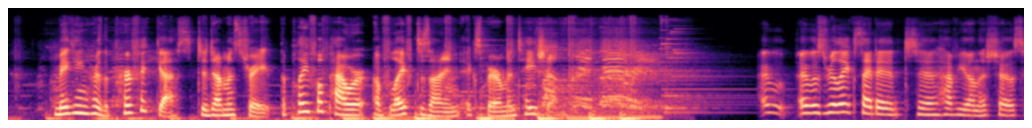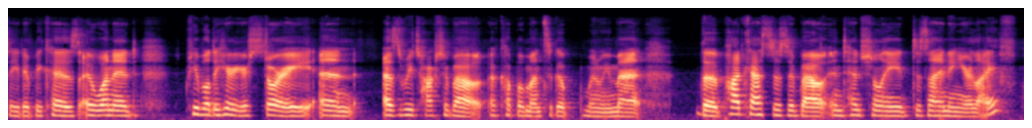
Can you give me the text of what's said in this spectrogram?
making her the perfect guest to demonstrate the playful power of life design experimentation. I, was really excited to have you on the show, Saeeda, because I wanted people to hear your story. And as we talked about a couple months ago when we met, the podcast is about intentionally designing your life.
